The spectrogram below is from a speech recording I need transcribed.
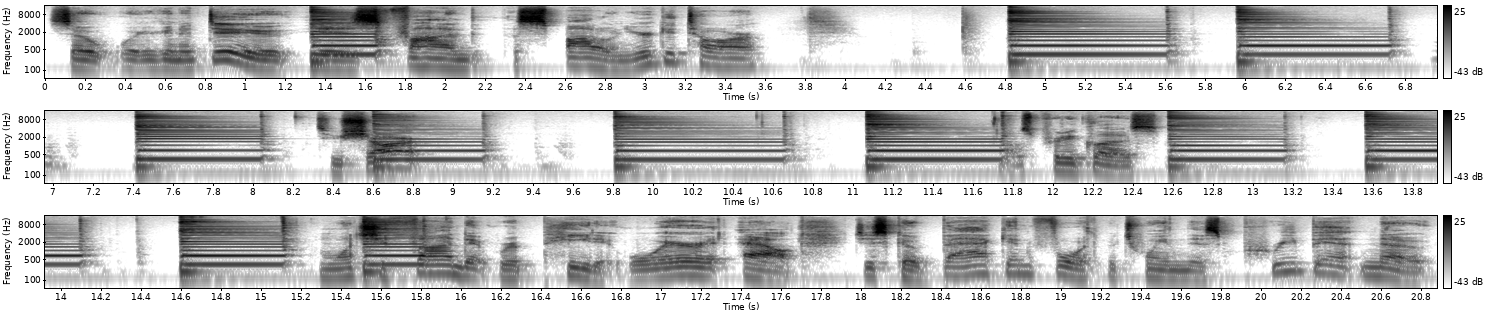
So what you're going to do is find the spot on your guitar too sharp. That was pretty close. Once you find it, repeat it, wear it out. Just go back and forth between this pre-bent note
